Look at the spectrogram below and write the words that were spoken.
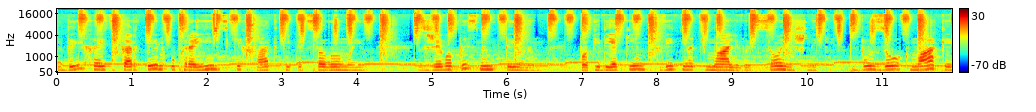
дихають з картин українські хатки під соломою, з живописним тином, попід яким квітнуть мальви, соняшники, бузок, маки,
